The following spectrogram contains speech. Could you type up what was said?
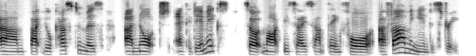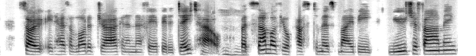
um, but your customers are not academics, so it might be, say, something for a farming industry. So it has a lot of jargon and a fair bit of detail, mm-hmm. but some of your customers may be new to farming,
